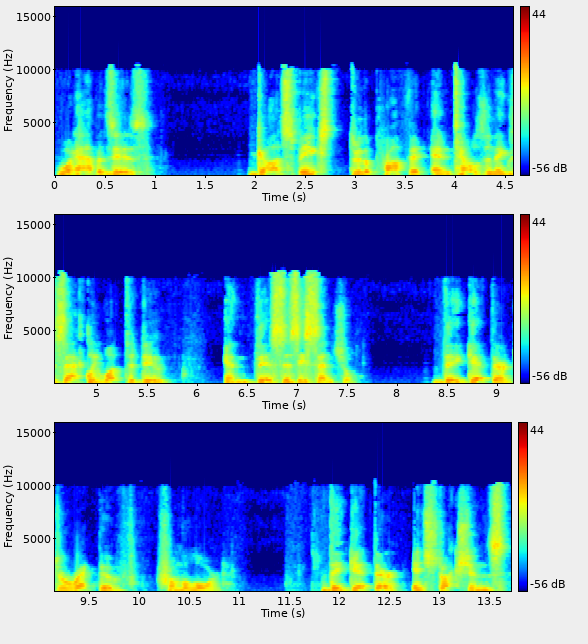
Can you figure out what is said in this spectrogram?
What happens is God speaks through the prophet and tells them exactly what to do. And this is essential. They get their directive from the Lord. They get their instructions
